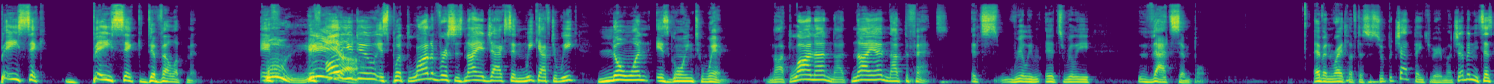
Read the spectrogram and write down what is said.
basic, basic development. If, Ooh, yeah. if all you do is put Lana versus Nia Jackson week after week, no one is going to win. Not Lana, not Nia, not the fans. It's really, it's really that simple. Evan Wright left us a super chat. Thank you very much, Evan. He says,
